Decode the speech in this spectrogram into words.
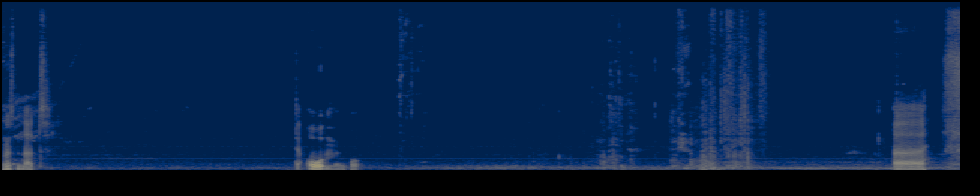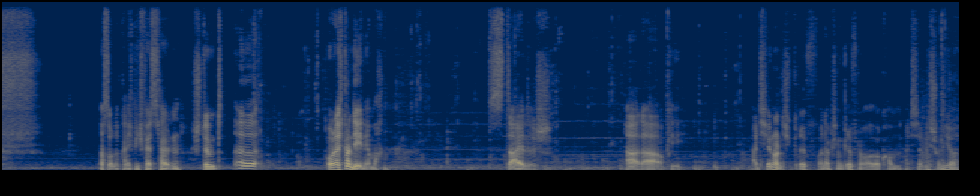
Müssen das da oben irgendwo. Äh. Achso, da kann ich mich festhalten. Stimmt. Äh, oder ich kann den ja machen. Stylisch. Ah, da, okay. Hatte ich hier noch nicht Griff? Wann habe ich einen Griff noch bekommen? Hatte ich ja nicht schon hier?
